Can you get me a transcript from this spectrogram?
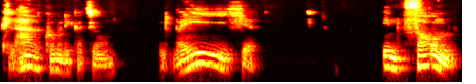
klare Kommunikation und welche Information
